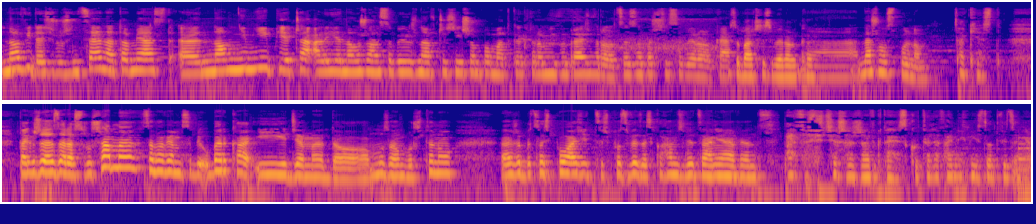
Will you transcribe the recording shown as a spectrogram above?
No widać różnicę, natomiast e, no nie mniej piecze, ale ja nałożyłam sobie już na wcześniejszą pomadkę, którą mi wybrałaś w rolce. Zobaczcie sobie rolkę. Zobaczcie sobie rolkę. E, naszą wspólną. Tak jest. Także zaraz ruszamy, zamawiamy sobie Uberka i jedziemy do Muzeum Bursztynu, e, żeby coś połazić, coś pozwiedzać. Kocham zwiedzanie, więc bardzo się cieszę, że w Gdańsku tyle fajnych miejsc do odwiedzenia.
